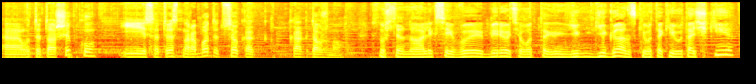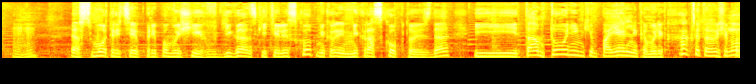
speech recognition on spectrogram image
э, вот эту ошибку, и, соответственно, работает все как, как должно. Слушайте, ну, Алексей, вы берете вот ги- гигантские вот такие вот очки, э, смотрите при помощи их в гигантский телескоп, микро- микроскоп, то есть, да, и там тоненьким паяльником, или как это вообще? Ну,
